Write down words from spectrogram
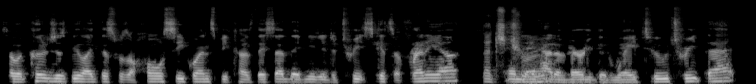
so it could just be like this was a whole sequence because they said they needed to treat schizophrenia That's true and true. they had a very good way to treat that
